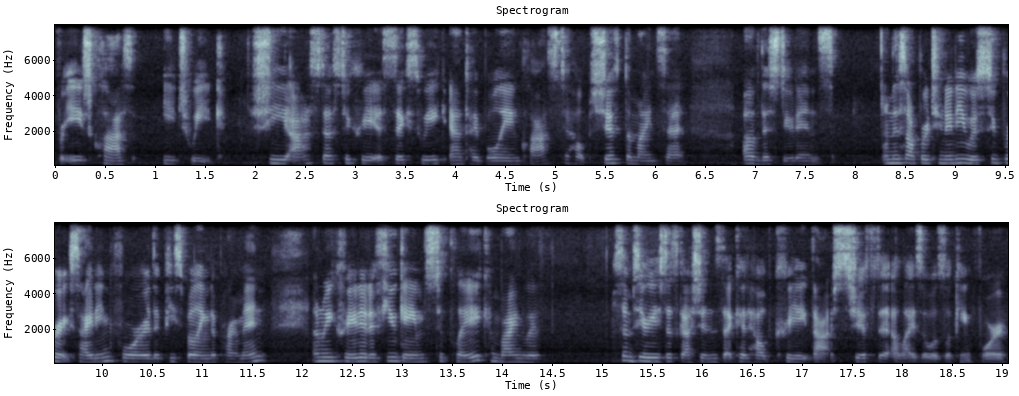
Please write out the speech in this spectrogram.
for each class each week she asked us to create a six week anti bullying class to help shift the mindset of the students. And this opportunity was super exciting for the peace building department. And we created a few games to play combined with some serious discussions that could help create that shift that Eliza was looking for.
